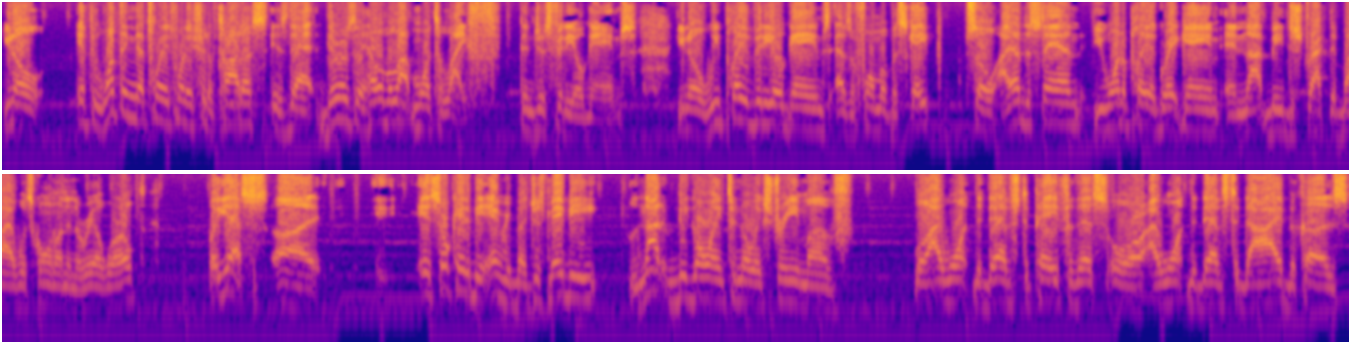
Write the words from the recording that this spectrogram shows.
you know, if the one thing that 2020 should have taught us is that there is a hell of a lot more to life than just video games. You know, we play video games as a form of escape. So I understand you want to play a great game and not be distracted by what's going on in the real world. But yes, uh, it's okay to be angry, but just maybe not be going to no extreme of, well, I want the devs to pay for this or I want the devs to die because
